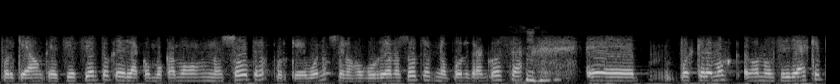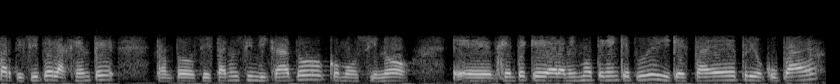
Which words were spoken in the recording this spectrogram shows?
porque aunque sí es cierto que la convocamos nosotros, porque bueno, se nos ocurrió a nosotros, no por otra cosa, eh, pues queremos, o nuestra idea es que participe la gente, tanto si está en un sindicato como si no, eh, gente que ahora mismo tenga inquietudes y que está eh, preocupada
